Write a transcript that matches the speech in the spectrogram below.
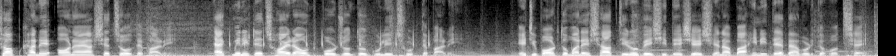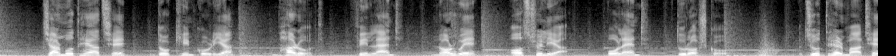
সবখানে অনায়াসে চলতে পারে। এক মিনিটে ছয় রাউন্ড পর্যন্ত গুলি ছুটতে পারে। এটি বর্তমানে সাতটিরও বেশি দেশের সেনাবাহিনীতে ব্যবহৃত হচ্ছে। যার মধ্যে আছে দক্ষিণ Korea, Bharat, Finland, Norway, Australia, Poland, তুরস্ক। যুদ্ধের মাঠে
